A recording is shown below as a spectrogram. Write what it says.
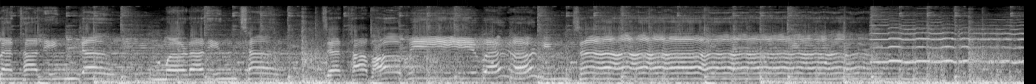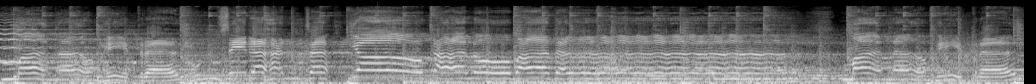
लथलिङ्ग मडरिन्छ जथाभावी वर्णिन्छ मनभित्र घुम्सिरहन्छ यो कालो बादल। भित्रनुंसिरहंस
